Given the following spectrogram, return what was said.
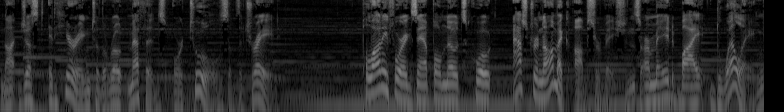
not just adhering to the rote methods or tools of the trade. Polanyi, for example, notes, quote, astronomic observations are made by dwelling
